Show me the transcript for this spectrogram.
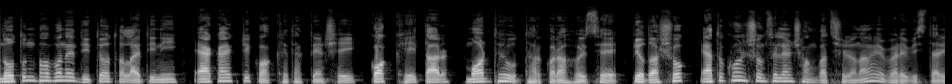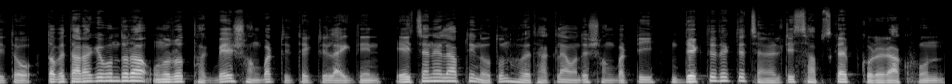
নতুন ভবনের দ্বিতীয় তলায় তিনি একা একটি কক্ষে থাকতেন সেই কক্ষে তার মরদেহ উদ্ধার করা হয়েছে। প্রিয় দর্শক, এতক্ষণ শুনছিলেন সংবাদ শিরোনাম, এবারে বিস্তারিত। তবে তার আগে বন্ধুরা, অনুরোধ থাকবে সংবাদটিতে একটি লাইক দিন। এই চ্যানেলে আপনি নতুন হয়ে থাকলে আমাদের সংবাদটি দেখতে দেখতে চ্যানেলটি সাবস্ক্রাইব করে রাখুন।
